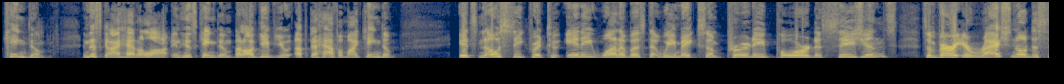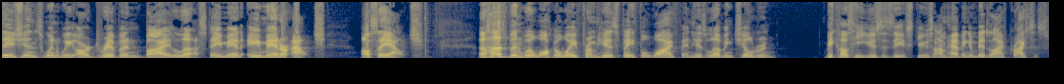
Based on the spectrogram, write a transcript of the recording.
kingdom. And this guy had a lot in his kingdom, but I'll give you up to half of my kingdom. It's no secret to any one of us that we make some pretty poor decisions, some very irrational decisions when we are driven by lust. Amen, amen, or ouch. I'll say ouch. A husband will walk away from his faithful wife and his loving children because he uses the excuse, I'm having a midlife crisis.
